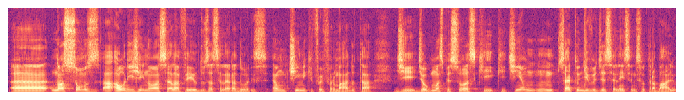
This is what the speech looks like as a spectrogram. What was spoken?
Uh, nós somos a, a, origem nossa, ela veio dos aceleradores. É um time que foi formado, tá? De, de algumas pessoas que, que tinham um certo nível de excelência no seu trabalho,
